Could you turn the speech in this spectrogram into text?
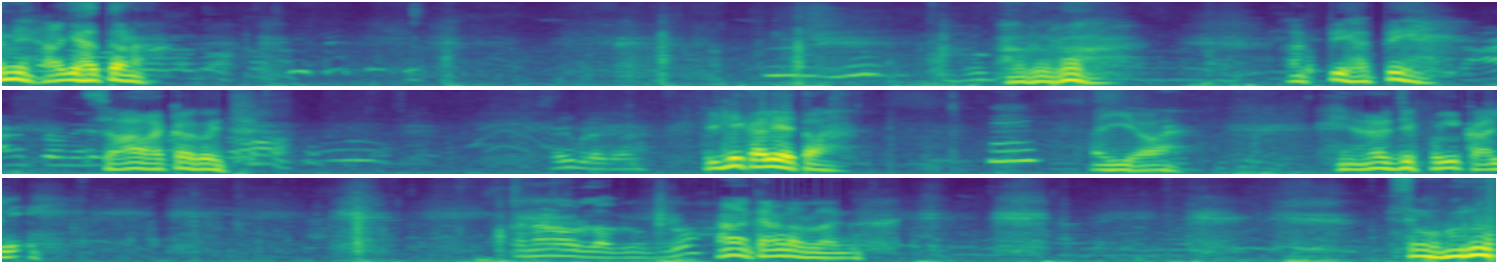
ಬನ್ನಿ ಹಾಗೆ ಹತ್ತೋಣ. ಹಗುರು ಹತ್ತಿ ಹತ್ತಿ. ಸಾಕಾಗೋಯ್ತು ಇಡ್ಲಿ ಖಾಲಿ ಆಯ್ತಾ? ಅಯ್ಯೋ ಎನರ್ಜಿ ಫುಲ್ ಖಾಲಿ. ಕನ್ನಡ ಹಾಂ ಕನ್ನಡ ಬ್ಲಾಗ್ ಸೊ ಗುರು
